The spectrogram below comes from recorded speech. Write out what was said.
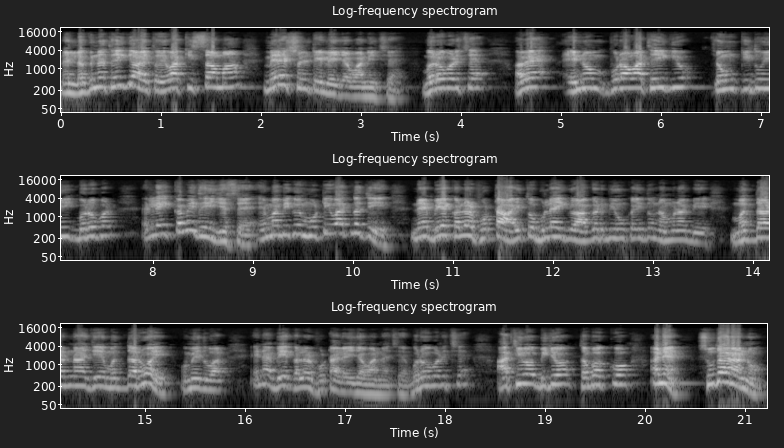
ને લગ્ન થઈ ગયા હોય તો એવા કિસ્સામાં મેરેજ સર્ટી લઈ જવાની છે, બરોબર છે? હવે એનો પુરાવા થઈ ગયો જે હું કીધું એ બરોબર? એટલે એ કમી થઈ જશે. એમાં બી કોઈ મોટી વાત નથી. ને બે કલર ફોટા એ તો ભૂલાઈ ગયો. આગળ બી હું કહી દઉં ને હમણાં બી મતદારના જે મતદાર હોય, ઉમેદવાર, એના બે કલર ફોટા લઈ જવાના છે. બરોબર છે? આથીઓ બીજો તબક્કો. અને સુધારાનો.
